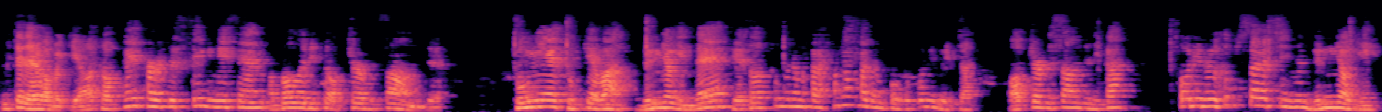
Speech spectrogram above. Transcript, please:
밑에 내려가 볼게요. The paper's thickness and ability to observe sound. 종이의 두께와 능력인데 뒤에서 소부정사 형용사정법으로 꾸미고 있죠. observe sound니까 소리를 흡수할 수 있는 능력이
